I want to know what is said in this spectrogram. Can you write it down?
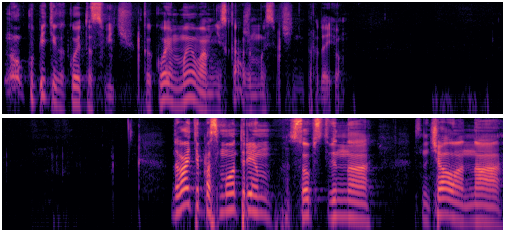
ну, купите какой-то свич. Какой мы вам не скажем, мы свечи не продаем. Давайте посмотрим, собственно, сначала на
